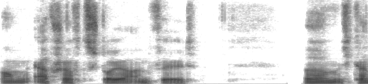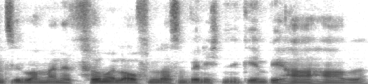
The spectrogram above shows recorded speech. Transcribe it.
kaum Erbschaftssteuer anfällt. Ähm, ich kann es über meine Firma laufen lassen, wenn ich eine GmbH habe.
